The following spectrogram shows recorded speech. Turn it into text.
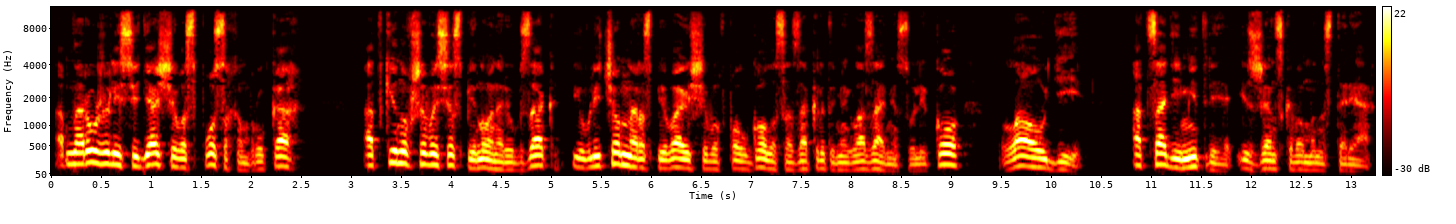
обнаружили сидящего с посохом в руках, откинувшегося спиной на рюкзак и увлеченно распевающего в полголоса закрытыми глазами Сулико Лауди, отца Дмитрия из женского монастыря.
